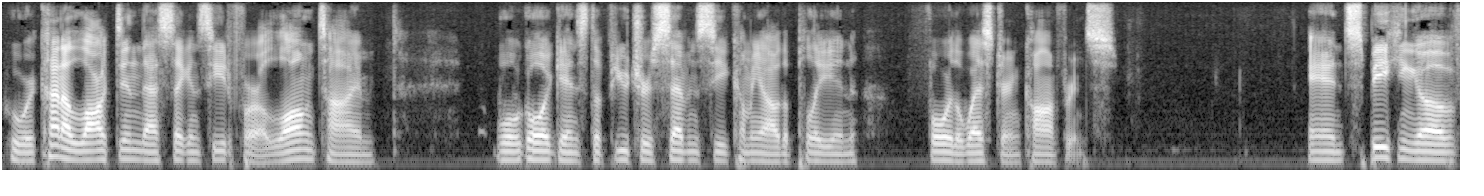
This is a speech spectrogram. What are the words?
who were kind of locked in that second seed for a long time, will go against the future seven seed coming out of the play-in for the Western Conference. And speaking of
